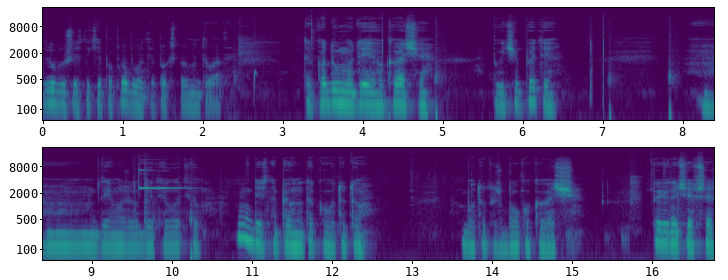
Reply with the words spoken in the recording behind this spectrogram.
люблю щось таке попробувати, поекспериментувати. Так я думаю, де його краще причепити. Де я можу робити отвір. Ну, десь, напевно, такого тут. Бо тут ж боку краще. Все,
